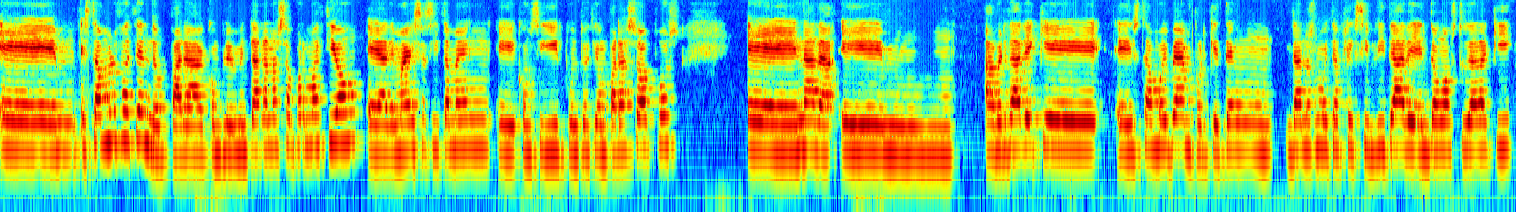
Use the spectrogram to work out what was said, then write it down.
eh, estamos facendo para complementar a nosa formación e ademais así tamén eh, conseguir puntuación para sopos eh, nada eh, a verdade é que eh, está moi ben porque ten danos moita flexibilidade, entón ao estudar aquí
